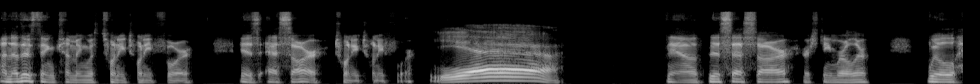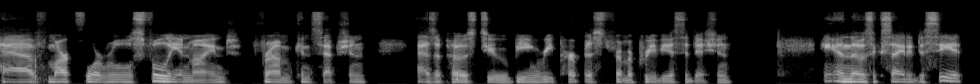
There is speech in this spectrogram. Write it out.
Another thing coming with 2024 is SR 2024. Yeah. Now, this SR or Steamroller will have Mark IV rules fully in mind from conception, as opposed to being repurposed from a previous edition. And those excited to see it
